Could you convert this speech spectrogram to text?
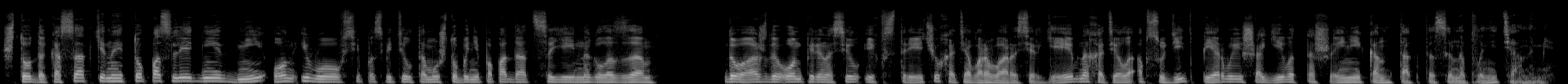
Что до Касаткиной, то последние дни он и вовсе посвятил тому, чтобы не попадаться ей на глаза. Дважды он переносил их встречу, хотя Варвара Сергеевна хотела обсудить первые шаги в отношении контакта с инопланетянами.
